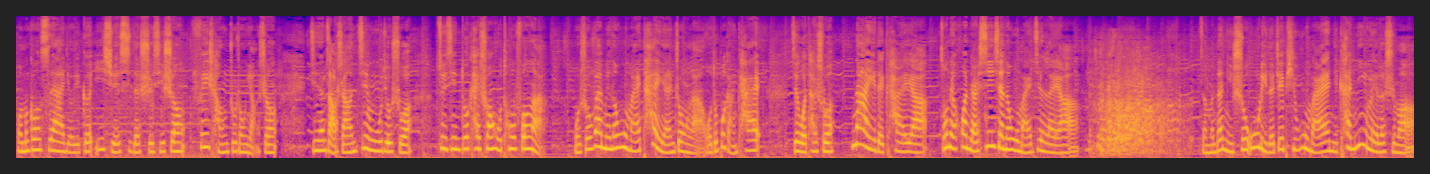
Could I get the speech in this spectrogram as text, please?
我们公司啊有一个医学系的实习生，非常注重养生。今天早上进屋就说：“最近多开窗户通风啊。”我说：“外面的雾霾太严重了，我都不敢开。”结果他说：“那也得开呀，总得换点新鲜的雾霾进来呀。”怎么的？你是屋里的这批雾霾，你看腻味了是吗？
